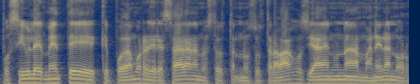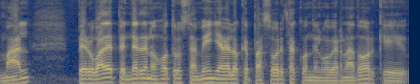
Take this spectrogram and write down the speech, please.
posiblemente que podamos regresar a nuestros, nuestros trabajos ya en una manera normal, pero va a depender de nosotros también, ya ve lo que pasó ahorita con el gobernador que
